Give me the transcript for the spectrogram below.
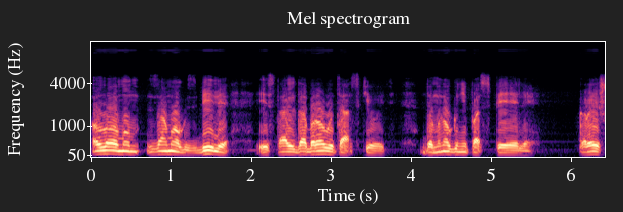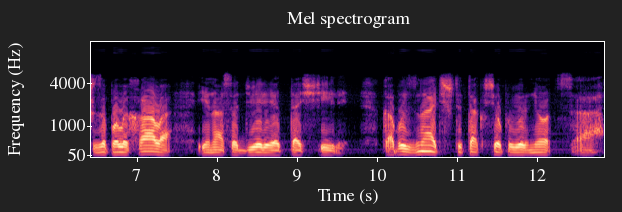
Ломом замок сбили и стали добро вытаскивать да много не поспели. Крыша заполыхала, и нас от двери оттащили. Кабы знать, что так все повернется...»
